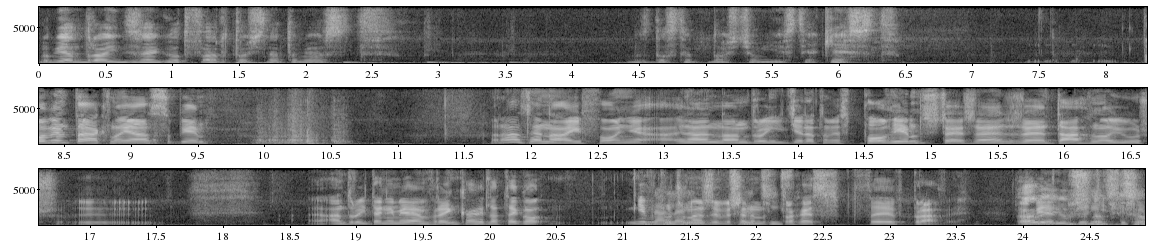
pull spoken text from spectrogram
Lubię Android za jego otwartość, natomiast z dostępnością jest jak jest. Powiem tak, no ja sobie radzę na iPhone'ie, a- na, na Androidzie, natomiast powiem szczerze, że dawno już yy, Androida nie miałem w rękach, dlatego nie Dalej, wykluczone, że wyszedłem przycisk. trochę z w- wprawy. Ale Robię- już napisałeś chyba.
